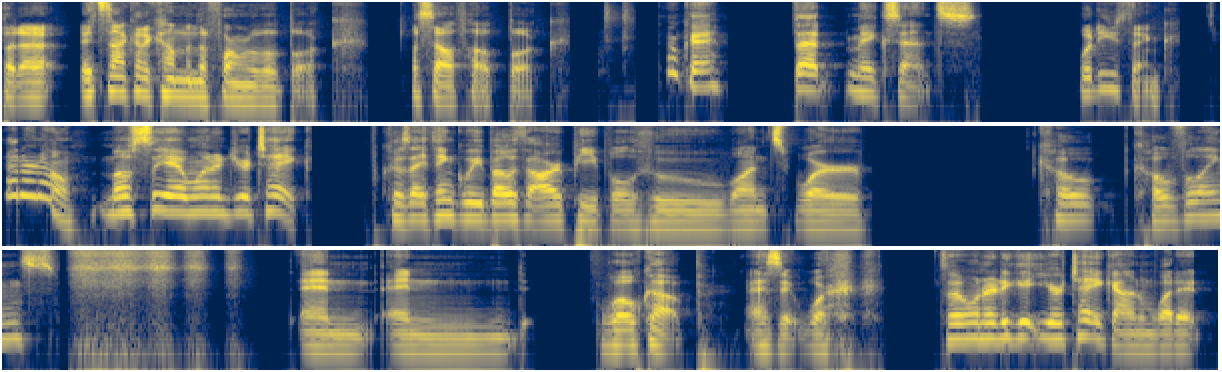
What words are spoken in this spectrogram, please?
But uh, it's not going to come in the form of a book, a self-help book. okay. That makes sense. What do you think? I don't know. Mostly, I wanted your take because I think we both are people who once were co covlings and and woke up, as it were. So I wanted to get your take on what it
